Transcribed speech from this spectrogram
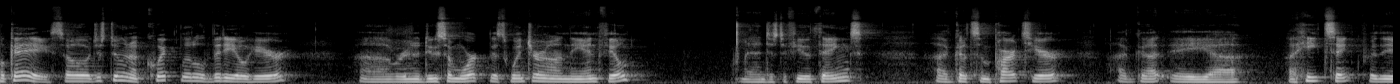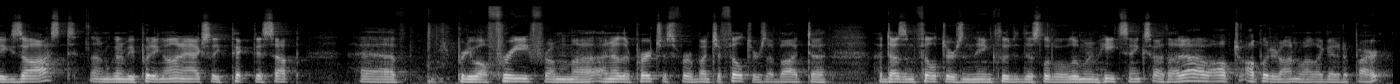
Okay, so just doing a quick little video here. Uh, we're going to do some work this winter on the Enfield and just a few things. I've got some parts here. I've got a, uh, a heat sink for the exhaust that I'm going to be putting on. I actually picked this up uh, pretty well free from uh, another purchase for a bunch of filters. I bought uh, a dozen filters and they included this little aluminum heat sink. So I thought, oh, I'll, I'll put it on while I get it apart.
